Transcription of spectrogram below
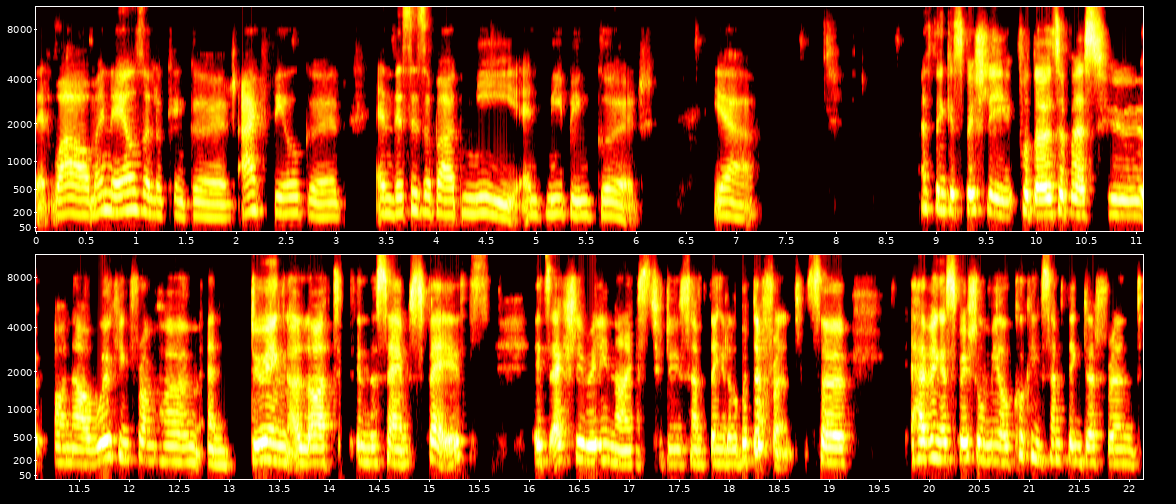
that wow my nails are looking good. I feel good. And this is about me and me being good. Yeah. I think especially for those of us who are now working from home and doing a lot in the same space it's actually really nice to do something a little bit different. So having a special meal cooking something different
